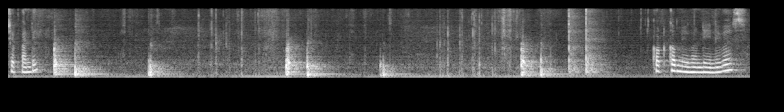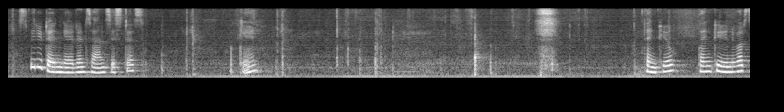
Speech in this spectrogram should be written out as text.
చెప్పండి. అవుట్కమ్ ఇవ్వండి universe spirit and guidance and sisters okay thank you thank you universe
